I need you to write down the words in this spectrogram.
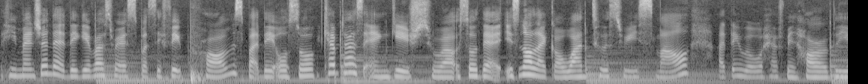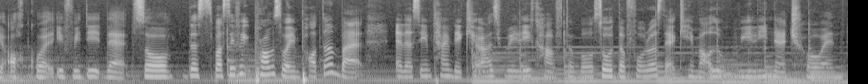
he mentioned that they gave us very specific prompts, but they also kept us engaged throughout so that it's not like a one, two, three smile. I think we would have been horribly awkward if we did that. So the specific prompts were important, but at the same time, they kept us really comfortable. So the photos that came out looked really natural, and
